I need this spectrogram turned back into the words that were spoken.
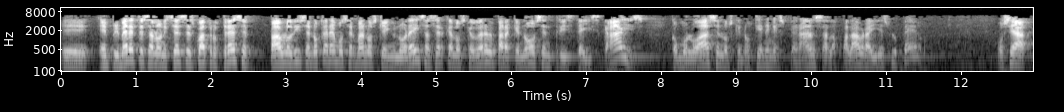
Eh, en 1 Tesalonicenses 4:13, Pablo dice, no queremos hermanos que ignoréis acerca de los que duermen para que no os entristezcáis como lo hacen los que no tienen esperanza. La palabra ahí es lupeo. O sea,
